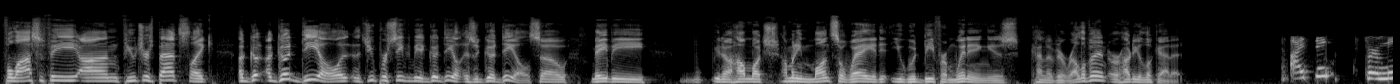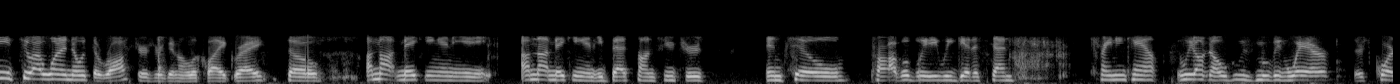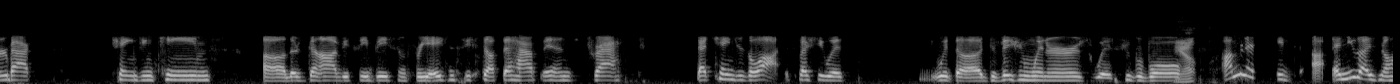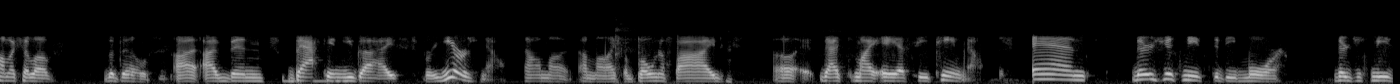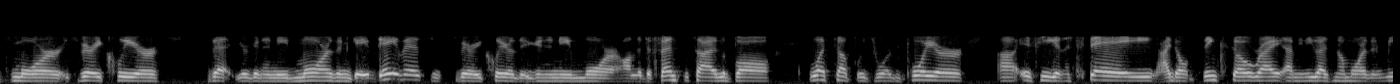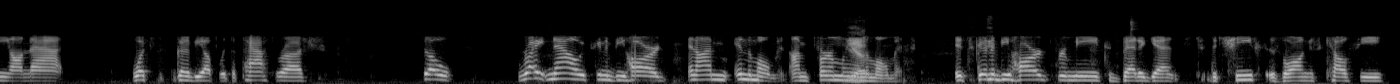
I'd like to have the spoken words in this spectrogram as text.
philosophy on futures bets? Like a good a good deal that you perceive to be a good deal is a good deal. So maybe you know how much how many months away it, you would be from winning is kind of irrelevant, or how do you look at it? I think for me too, I want to know what the rosters are going to look like, right? So I'm not making any I'm not making any bets on futures until probably we get a sense training camp. We don't know who's moving where. There's quarterbacks changing teams. Uh, there's going to obviously be some free agency stuff that happens, draft. That changes a lot, especially with with the uh, division winners, with Super Bowl. Yep. I'm going to need, uh, and you guys know how much I love the Bills. I, I've been backing you guys for years now. I'm a I'm a, like a bona fide. Uh, that's my AFC team now, and there just needs to be more. There just needs more. It's very clear that you're going to need more than Gabe Davis. It's very clear that you're going to need more on the defensive side of the ball. What's up with Jordan Poyer? Uh, is he going to stay? I don't think so, right? I mean, you guys know more than me on that. What's going to be up with the pass rush? So, right now, it's going to be hard, and I'm in the moment. I'm firmly Yep. in the moment. It's going to be hard for me to bet against the Chiefs as long as Kelce,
